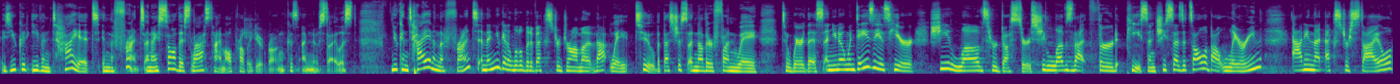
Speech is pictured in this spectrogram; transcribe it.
is you could even tie it in the front. And I saw this last time. I'll probably do it wrong because I'm no stylist. You can tie it in the front and then you get a little bit of extra drama that way too. But that's just another fun way to wear this. And you know, when Daisy is here, she loves her dusters. She loves that third piece. And she says it's all about layering, adding that extra style.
